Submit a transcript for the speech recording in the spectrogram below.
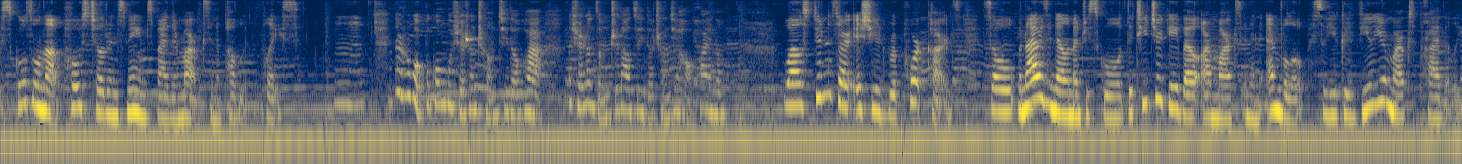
schools will not post children's names by their marks in a public place. 嗯，那如果不公布学生成绩的话，那学生怎么知道自己的成绩好坏呢？ Well, students are issued report cards. So, when I was in elementary school, the teacher gave out our marks in an envelope so you could view your marks privately.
